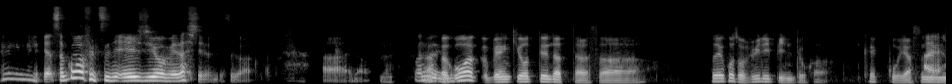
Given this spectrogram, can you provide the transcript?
いや、そこは普通に永住を目指してるんですが、あの、まあなんか語学勉強っていうんだったらさ、それこそフィリピンとか結構安めに。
